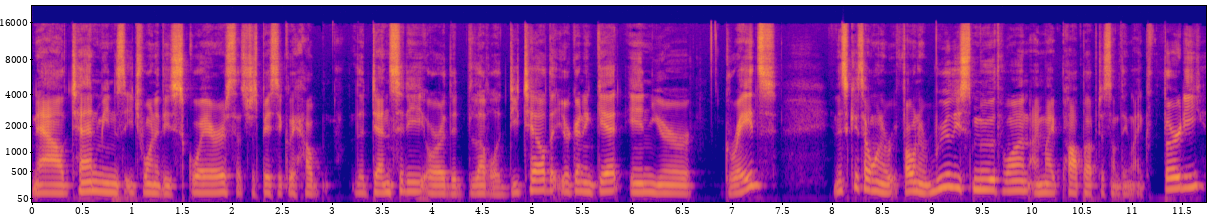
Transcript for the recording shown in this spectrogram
Now 10 means each one of these squares. That's just basically how the density or the level of detail that you're going to get in your grades. In this case, I want to, if I want a really smooth one, I might pop up to something like 30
